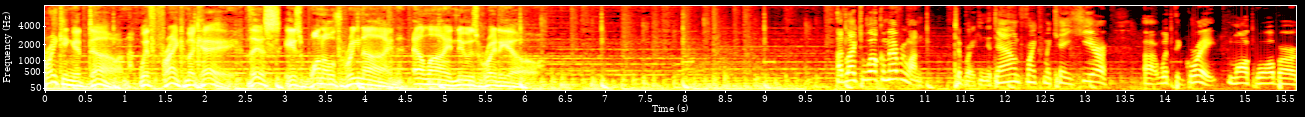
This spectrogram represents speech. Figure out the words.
Breaking It Down with Frank McKay. This is 1039 LI News Radio. I'd like to welcome everyone to Breaking It Down. Frank McKay here uh, with the great Mark Wahlberg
